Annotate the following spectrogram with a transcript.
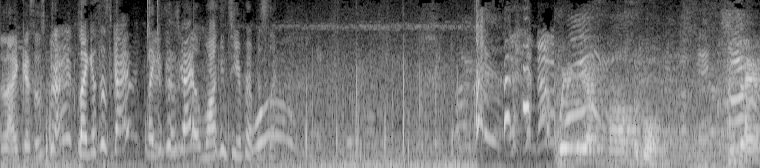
Like and subscribe. Like and subscribe. Like and subscribe. Walk into your purpose. life. quickly as possible. Le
